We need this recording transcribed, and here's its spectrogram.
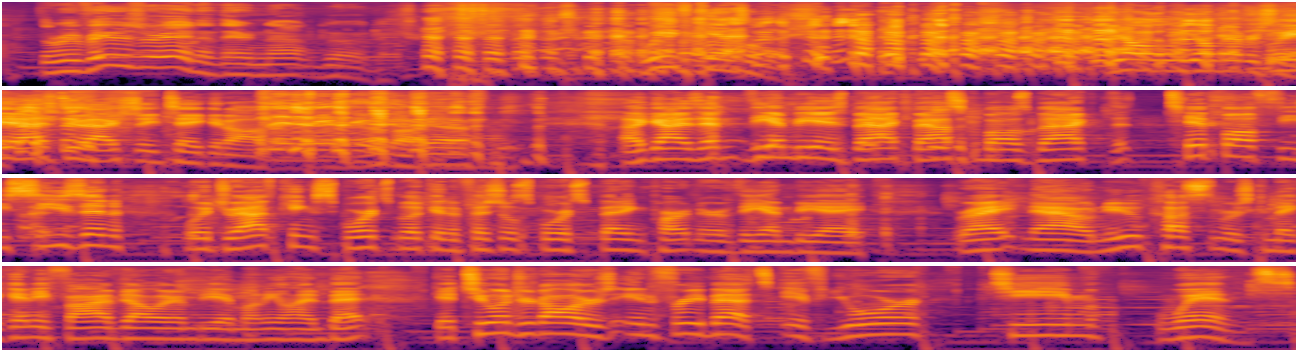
the reviews are in and they're not good. We've canceled it. you'll, you'll never see we it. had to actually take it off. Yeah. Uh, guys, M- the NBA is back. Basketball is back. The tip off the season with DraftKings Sportsbook, an official sports betting partner of the NBA. Right now, new customers can make any $5 NBA moneyline bet. Get $200 in free bets if your team wins.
